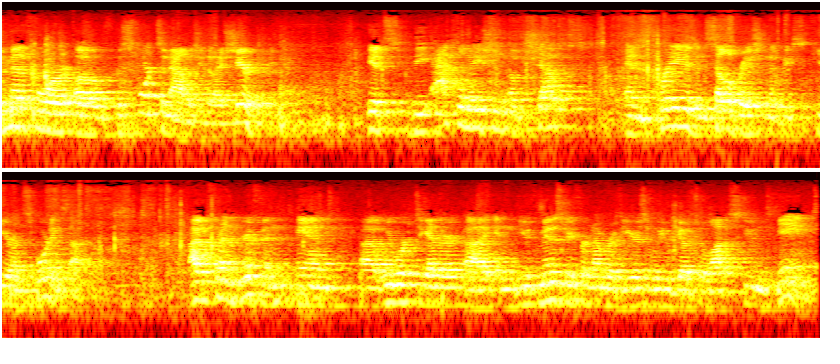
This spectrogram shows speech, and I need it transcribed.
the metaphor of the sports analogy that I shared with you. It's the acclamation of shouts and praise and celebration that we hear on sporting side. I have a friend, Griffin, and uh, we worked together uh, in youth ministry for a number of years, and we would go to a lot of students' games.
